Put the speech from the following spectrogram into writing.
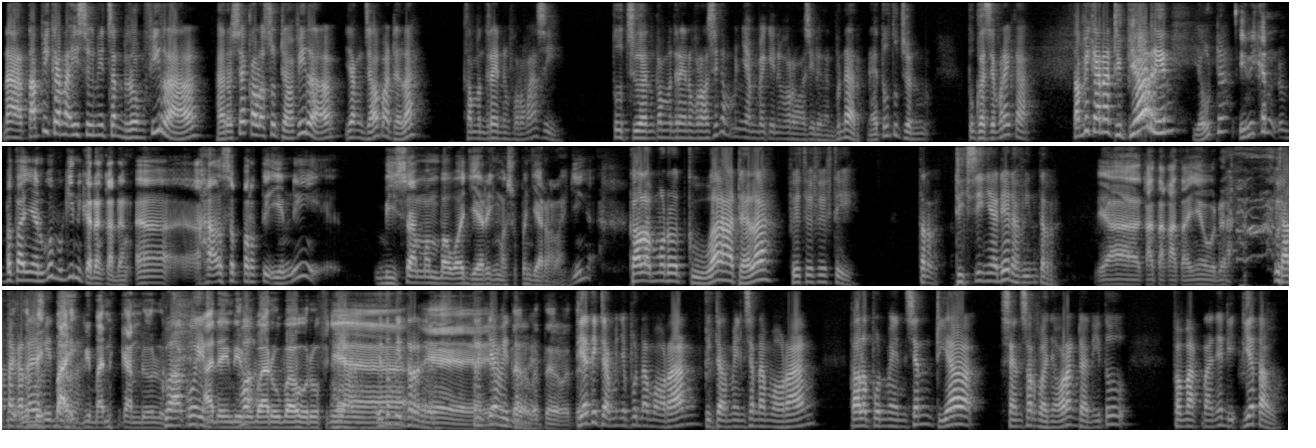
Nah, tapi karena isu ini cenderung viral, harusnya kalau sudah viral, yang jawab adalah Kementerian Informasi. Tujuan Kementerian Informasi kan menyampaikan informasi dengan benar. Nah, itu tujuan tugasnya mereka. Tapi karena dibiarin, ya udah. Ini kan pertanyaan gue begini kadang-kadang eh, hal seperti ini bisa membawa jaring masuk penjara lagi nggak? Kalau menurut gua adalah 50-50. Ter, diksinya dia udah pinter. Ya kata-katanya udah Kata-katanya lebih pinter. baik dibandingkan dulu. Gua akuin. Ada yang dirubah-rubah hurufnya. Ya, itu pinter ya. Iya, iya, Triknya iya, pinter betul, ya. betul, betul. Dia tidak menyebut nama orang, tidak mention nama orang. Kalaupun mention, dia sensor banyak orang dan itu pemaknanya di- dia tahu.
